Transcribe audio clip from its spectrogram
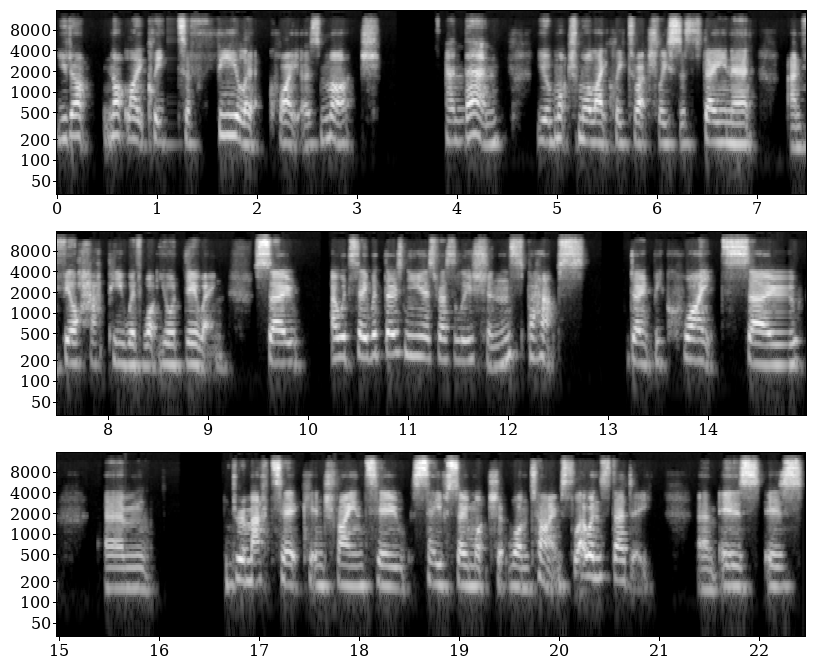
you don't not likely to feel it quite as much. And then you're much more likely to actually sustain it and feel happy with what you're doing. So I would say with those New Year's resolutions, perhaps don't be quite so um, dramatic in trying to save so much at one time. Slow and steady um, is is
